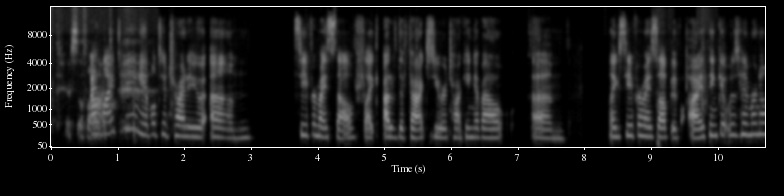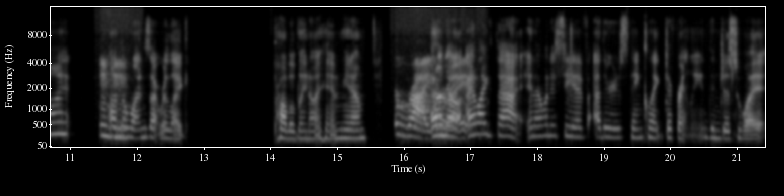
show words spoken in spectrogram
There's a lot. I liked being able to try to um see for myself, like out of the facts you were talking about, um, like see for myself if I think it was him or not. On the Mhm. ones that were like probably not him, you know. Right. I don't know. right. I like that, and I want to see if others think like differently than just what.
